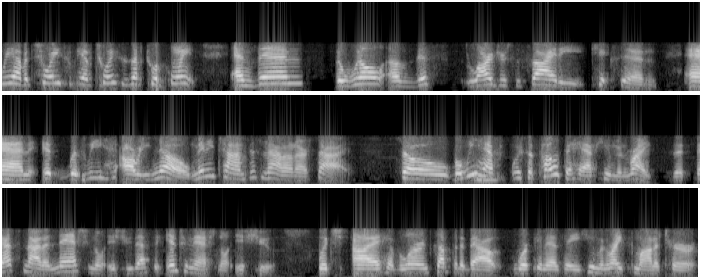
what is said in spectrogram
We have a choice. We have choices up to a point, and then the will of this larger society kicks in. And it, as we already know, many times it's not on our side. So, but we have we're supposed to have human rights. That that's not a national issue. That's an international issue, which I have learned something about working as a human rights monitor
